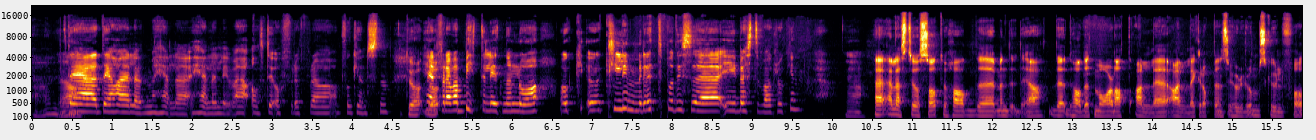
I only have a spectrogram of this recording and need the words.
Ja. Det, det har jeg levd med hele, hele livet. Jeg har alltid ofret for, for kunsten. Du, du, Helt fra jeg var bitte liten og lå og, og klimret på disse i bestefarklokken. Ja. jeg, jeg leste jo også at du hadde Men ja, det, du hadde et mål at alle, alle kroppens hulrom skulle få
